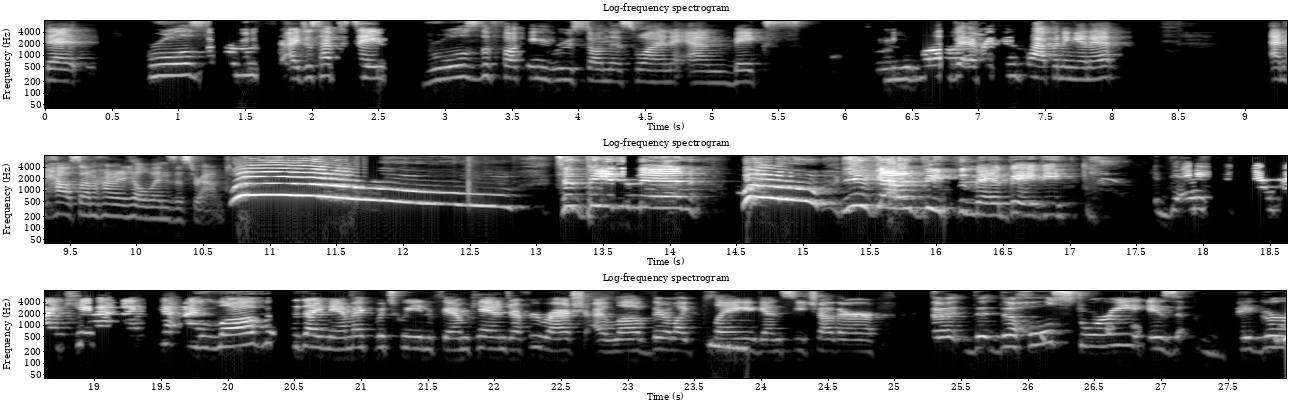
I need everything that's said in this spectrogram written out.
that rules the roost. I just have to say rules the fucking roost on this one and makes Me love everything that's happening in it. And House on Haunted Hill wins this round. Woo! To be the man, woo! You gotta beat the man, baby. I can't, I can't, I love the dynamic between Famke and Geoffrey Rush. I love they're like playing mm-hmm. against each other. The, the, the whole story is bigger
